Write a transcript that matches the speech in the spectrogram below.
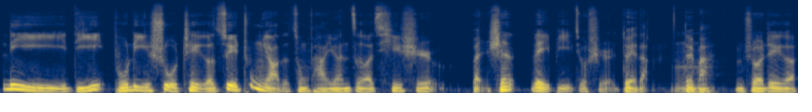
立嫡不立庶这个最重要的宗法原则，其实本身未必就是对的，对吧？我们说这个。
